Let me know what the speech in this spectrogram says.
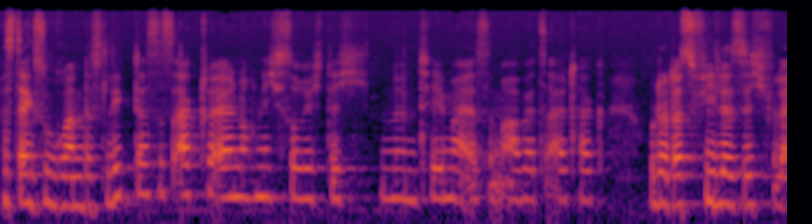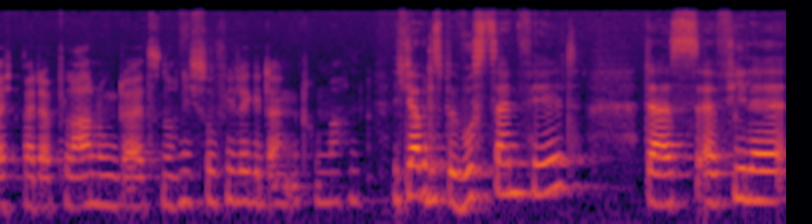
Was denkst du, woran das liegt, dass es aktuell noch nicht so richtig ein Thema ist im Arbeitsalltag? Oder dass viele sich vielleicht bei der Planung da jetzt noch nicht so viele Gedanken drum machen? Ich glaube, das Bewusstsein fehlt, dass äh, viele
